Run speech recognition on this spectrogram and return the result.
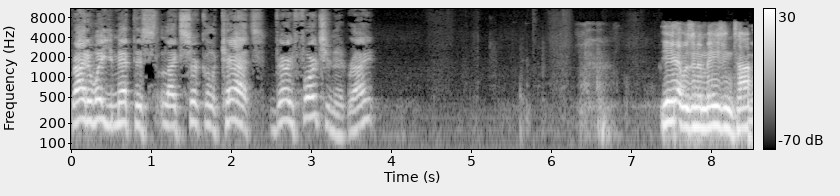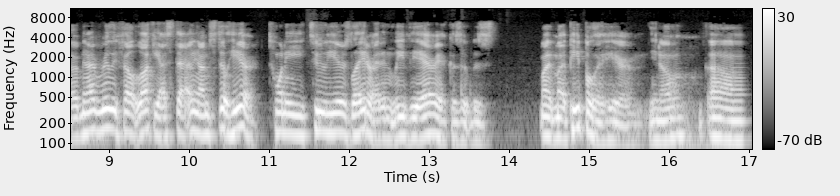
right away, you met this like circle of cats. Very fortunate, right? Yeah, it was an amazing time. I mean, I really felt lucky. I, st- I mean, I'm still here. 22 years later, I didn't leave the area because it was my my people are here. You know, um,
